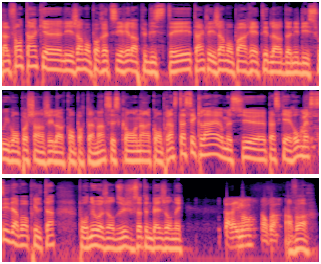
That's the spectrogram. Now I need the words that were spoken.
Dans le fond, tant que les gens vont pas retirer leur publicité, tant que les gens vont pas arrêter de leur donner des sous, ils vont pas changer leur comportement. C'est ce qu'on en comprend. C'est assez clair, Monsieur Pasquero. Merci d'avoir pris le temps pour nous aujourd'hui. Je vous souhaite une belle journée. Pareillement. Au revoir. Au revoir.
